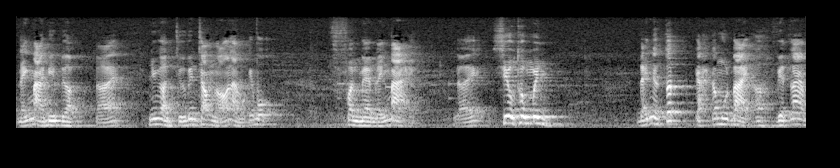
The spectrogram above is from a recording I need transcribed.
đánh bài bịp được. Đấy nhưng ẩn chứa bên trong nó là một cái bộ phần mềm đánh bài đấy siêu thông minh. Đánh được tất cả các môn bài ở Việt Nam.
